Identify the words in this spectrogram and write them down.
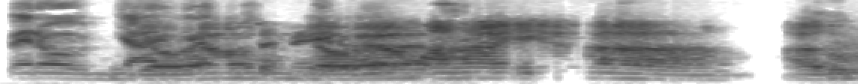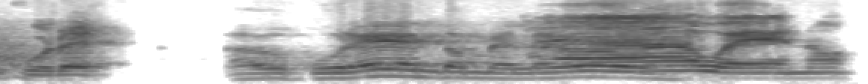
pero ya, yo, ya veo, Touré yo veo más ahí a, a Ducuré. A Ducuré, en Dombelé. Ah, bueno,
